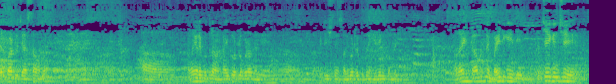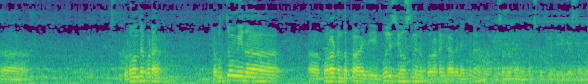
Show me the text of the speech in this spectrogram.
ఏర్పాట్లు చేస్తా ఉన్నాం. అలాగే రేపు పొద్దున హైకోర్టులో కూడా దాన్ని పిటిషన్ హైకోర్టు రేపు పొద్దున హీరింగ్ ఉంది. అలాగే కాబట్టి నేను బయటికి ఇది ప్రత్యేకించి ఆ, గొడవ అంతా కూడా ప్రభుత్వం మీద పోరాటం తప్ప ఇది పోలీస్ వ్యవస్థ మీద పోరాటం కాదనేది కూడా నేను ఈ సందర్భంగా మనస్ఫూర్తిగా తెలియజేస్తాను.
